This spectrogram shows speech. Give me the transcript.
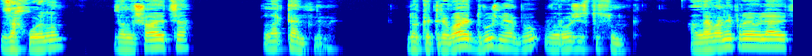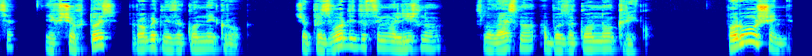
за хойлом залишаються латентними, доки тривають дружні або ворожі стосунки, але вони проявляються, якщо хтось робить незаконний крок, що призводить до символічного, словесного або законного крику. Порушення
